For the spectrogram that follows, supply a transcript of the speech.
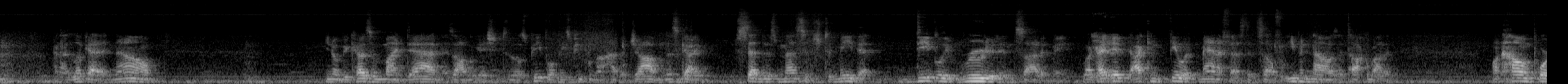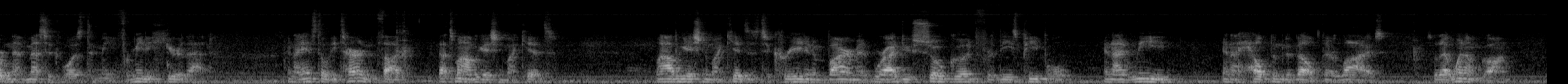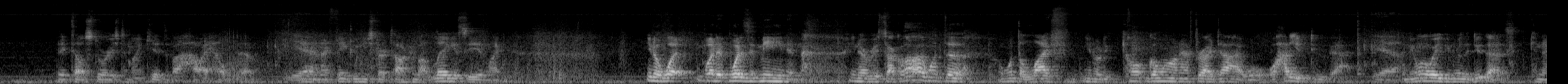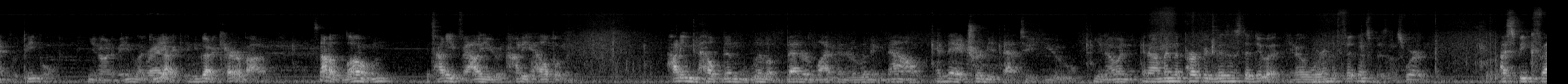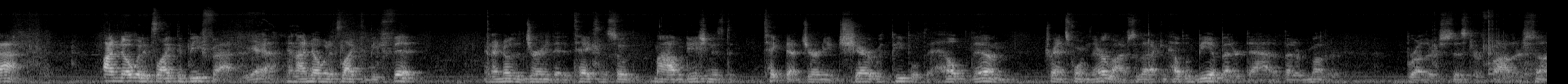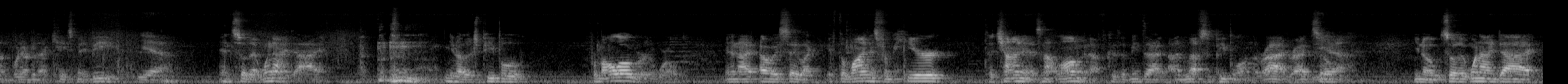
and I look at it now." you know, because of my dad and his obligation to those people, these people now have a job. And this guy said this message to me that deeply rooted inside of me. Like I, it, I can feel it manifest itself even now as I talk about it, on how important that message was to me, for me to hear that. And I instantly turned and thought, that's my obligation to my kids. My obligation to my kids is to create an environment where I do so good for these people and I lead and I help them develop their lives so that when I'm gone, they tell stories to my kids about how I helped them. Yeah. And I think when you start talking about legacy and like, you know, what what it, what does it mean? And you know, everybody's talking, oh, I want the I want the life, you know, to go on after I die. Well, well, how do you do that? Yeah. And the only way you can really do that is connect with people. You know what I mean? Like Right. you got you got to care about them. It's not alone. It's how do you value and how do you help them? And how do you help them live a better life than they're living now? And they attribute that to you. You know, and, and I'm in the perfect business to do it. You know, we're in the fitness business where I speak fat. I know what it's like to be fat. Yeah. And I know what it's like to be fit. And I know the journey that it takes. And so my obligation is to take that journey and share it with people to help them transform their lives so that I can help them be a better dad, a better mother, brother, sister, father, son, whatever that case may be. Yeah. And so that when I die, you know, there's people from all over the world. And I, I always say, like, if the line is from here to China, it's not long enough because it means I, I left some people on the ride, right? So, yeah. you know, so that when I die,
